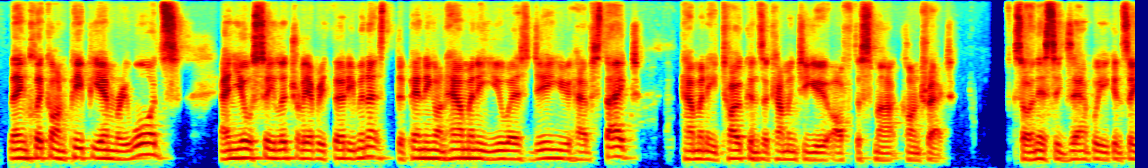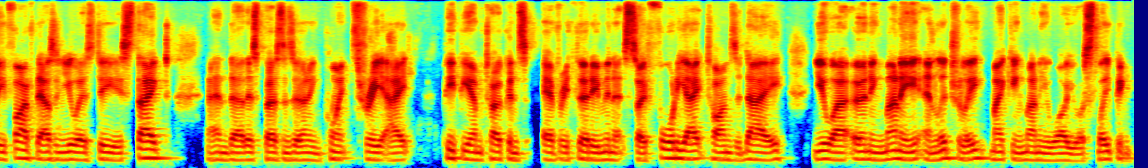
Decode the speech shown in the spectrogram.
then click on PPM rewards, and you'll see literally every 30 minutes, depending on how many USD you have staked, how many tokens are coming to you off the smart contract. So in this example, you can see 5,000 USD is staked, and uh, this person's earning 0.38 PPM tokens every 30 minutes. So 48 times a day, you are earning money and literally making money while you're sleeping.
